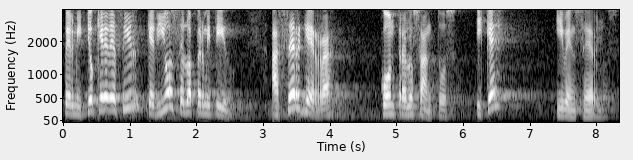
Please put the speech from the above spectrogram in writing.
Permitió quiere decir que Dios se lo ha permitido. Hacer guerra contra los santos. ¿Y qué? Y vencerlos.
